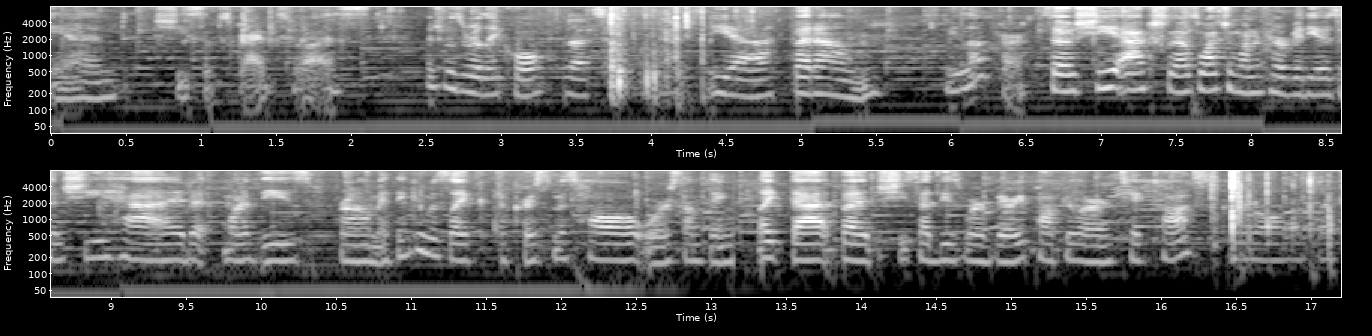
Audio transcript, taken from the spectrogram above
and she subscribed to us, which was really cool. That's so cool. Yeah, but um, we love her. So she actually, I was watching one of her videos and she had one of these from, I think it was like a Christmas haul or something like that. But she said these were very popular on TikTok. Girl, like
